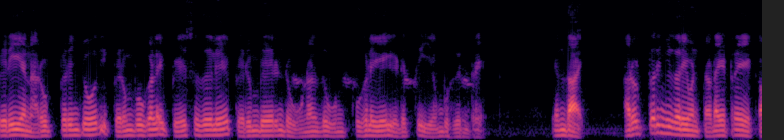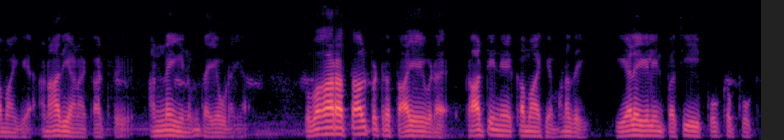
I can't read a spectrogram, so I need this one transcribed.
பெரியன் அருட்பெருஞ்சோதி பெரும்புகழை பேசுதலே பெரும்பேரென்று உணர்ந்து உன் புகழையே எடுத்து எம்புகின்றேன். எந்தாய்? அருட்பெருஞ்சுதறிவன் தடையற்ற இயக்கமாகிய அனாதியான காற்று அன்னையினும் தயவுடையார் விவகாரத்தால் பெற்ற தாயை விட காட்டின் இயக்கமாகிய மனதை ஏழைகளின் பசியை போக்க போக்க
